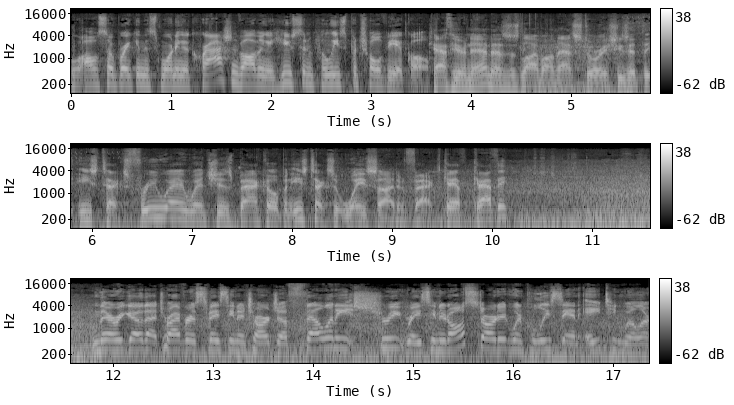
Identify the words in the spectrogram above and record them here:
Also breaking this morning, a crash involving a Houston police patrol vehicle. Kathy Hernandez is live on that story. She's at the Eastex Freeway, which is back open. Eastex at Wayside, in fact. Kathy? There we go. That driver is facing a charge of felony street racing. It all started when police say an 18-wheeler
